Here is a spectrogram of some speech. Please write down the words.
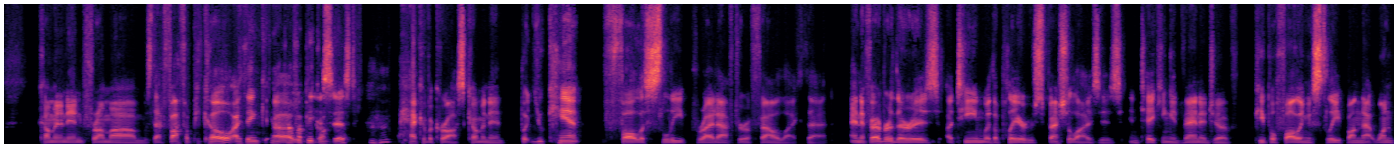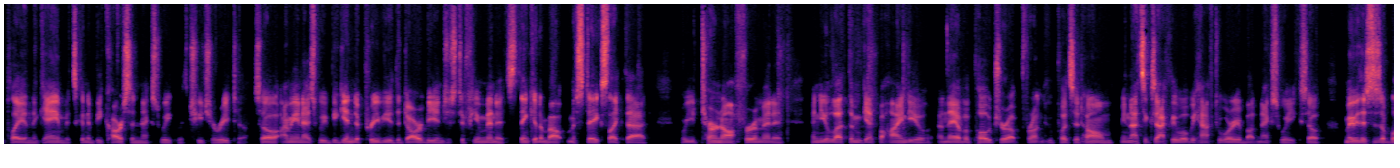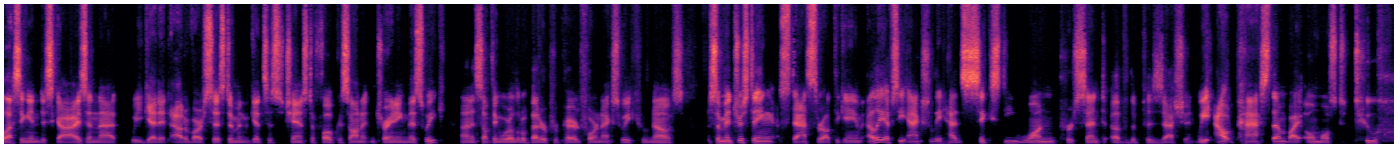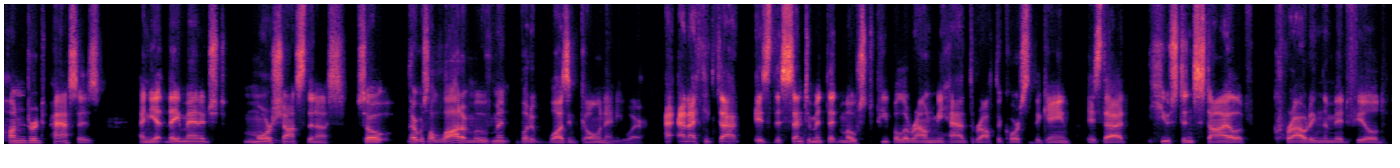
coming in from um was that Fafa Picault, I think, yeah, uh, with the assist. Mm-hmm. Heck of a cross coming in, but you can't fall asleep right after a foul like that. And if ever there is a team with a player who specializes in taking advantage of people falling asleep on that one play in the game, it's going to be Carson next week with Chicharito. So, I mean, as we begin to preview the Derby in just a few minutes, thinking about mistakes like that, where you turn off for a minute, and you let them get behind you and they have a poacher up front who puts it home. I mean, that's exactly what we have to worry about next week. So maybe this is a blessing in disguise and that we get it out of our system and gets us a chance to focus on it in training this week. And it's something we're a little better prepared for next week. Who knows? Some interesting stats throughout the game. LAFC actually had 61% of the possession. We outpassed them by almost 200 passes, and yet they managed more hmm. shots than us. So there was a lot of movement, but it wasn't going anywhere. And I think that is the sentiment that most people around me had throughout the course of the game is that Houston's style of crowding the midfield,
